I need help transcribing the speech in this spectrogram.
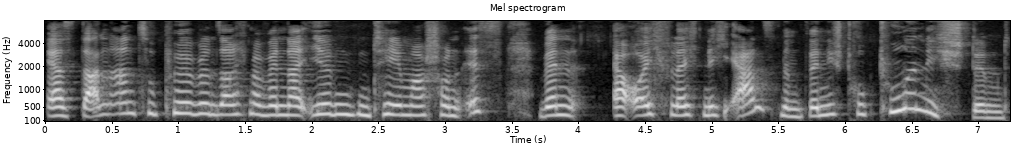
erst dann an zu pöbeln, sag ich mal, wenn da irgendein Thema schon ist, wenn er euch vielleicht nicht ernst nimmt, wenn die Struktur nicht stimmt,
